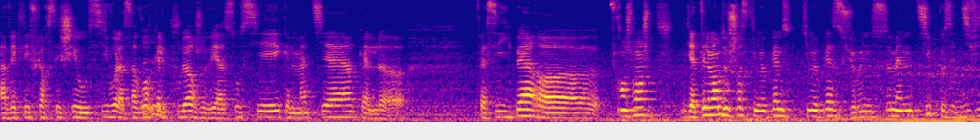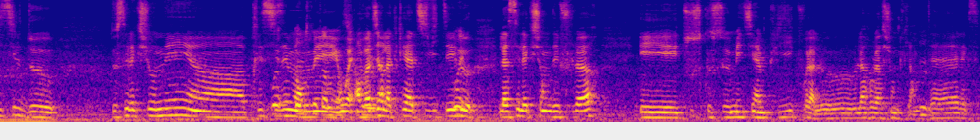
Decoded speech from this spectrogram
avec les fleurs séchées aussi. Voilà, savoir mm-hmm. quelle couleur je vais associer, quelle matière, quelle... Euh, enfin, c'est hyper... Euh, franchement, il y a tellement de choses qui me, plaisent, qui me plaisent sur une semaine type que c'est difficile de de sélectionner précisément. Mais ouais, on va dire la créativité, le, la sélection des fleurs et tout ce que ce métier implique, voilà, le, la relation clientèle, etc.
